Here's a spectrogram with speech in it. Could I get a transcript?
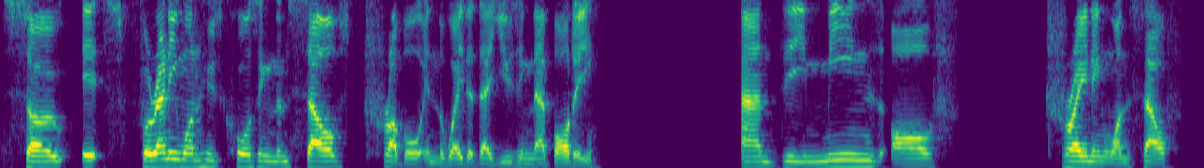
So it's for anyone who's causing themselves trouble in the way that they're using their body. And the means of training oneself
